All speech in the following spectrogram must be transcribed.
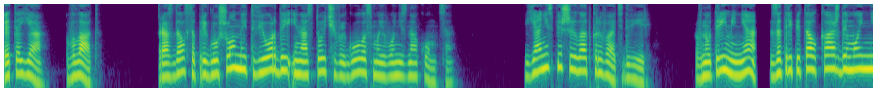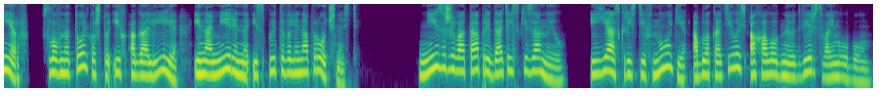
это я, Влад», — раздался приглушенный, твердый и настойчивый голос моего незнакомца. Я не спешила открывать дверь. Внутри меня затрепетал каждый мой нерв, словно только что их оголили и намеренно испытывали на прочность. Низ живота предательски заныл, и я, скрестив ноги, облокотилась о холодную дверь своим лбом.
